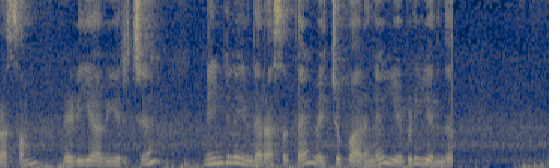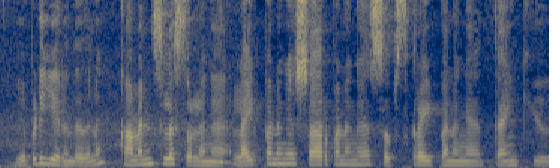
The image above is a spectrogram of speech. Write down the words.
ரசம் ரெடியாகிருச்சு நீங்களும் இந்த ரசத்தை வச்சு பாருங்கள் எப்படி இருந்தது எப்படி இருந்ததுன்னு கமெண்ட்ஸில் சொல்லுங்கள் லைக் பண்ணுங்கள் ஷேர் பண்ணுங்கள் சப்ஸ்கிரைப் பண்ணுங்கள் தேங்க்யூ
